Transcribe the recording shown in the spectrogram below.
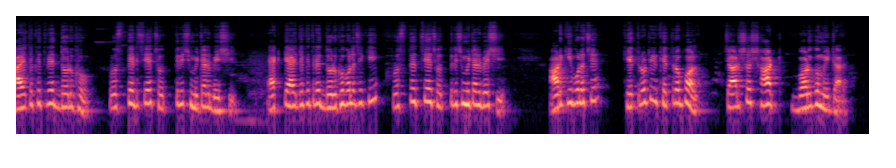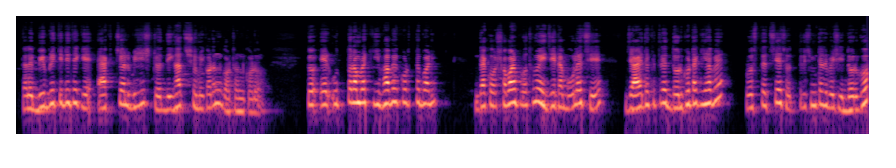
আয়তক্ষেত্রের দৈর্ঘ্য প্রস্থের চেয়ে ছত্রিশ মিটার বেশি। একটি আয়তক্ষেত্রের দৈর্ঘ্য বলেছে কি? প্রস্থের চেয়ে ছত্রিশ মিটার বেশি। আর কি বলেছে? ক্ষেত্রটির ক্ষেত্রফল চারশো ষাট বর্গ মিটার তাহলে বিবৃতিটি থেকে অ্যাকচুয়াল বিশিষ্ট দ্বিঘাত সমীকরণ গঠন করো। তো এর উত্তর আমরা কীভাবে করতে পারি? দেখো, সবার প্রথমেই যেটা বলেছে যে আয়তক্ষেত্রের দৈর্ঘ্যটা কী হবে? প্রস্থের চেয়ে ছত্রিশ মিটার বেশি দৈর্ঘ্য,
